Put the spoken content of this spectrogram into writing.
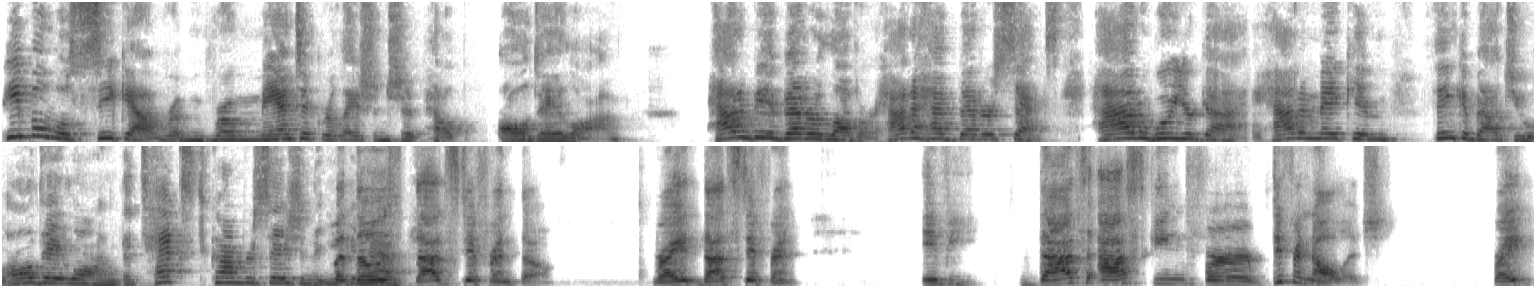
people will seek out rom- romantic relationship help all day long. How to be a better lover, how to have better sex, how to woo your guy, how to make him think about you all day long. The text conversation that you but those have. that's different though right that's different if that's asking for different knowledge right?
